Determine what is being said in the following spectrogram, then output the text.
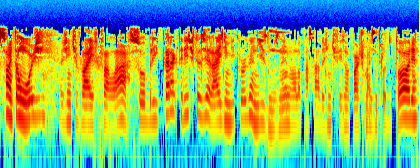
Pessoal, então hoje a gente vai falar sobre características gerais de microorganismos. Né? Na aula passada a gente fez uma parte mais introdutória,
